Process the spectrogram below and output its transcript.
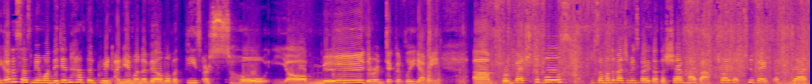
He got the sesame one. They didn't have the green onion one available, but these are so yummy. They're addictively yummy. Um, for vegetables, for some of the vegetables, I got the Shanghai bok choy. I Got two bags of that.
